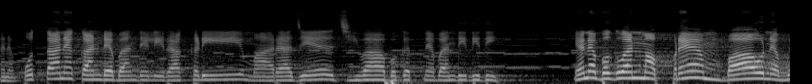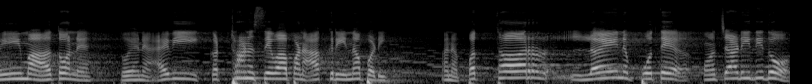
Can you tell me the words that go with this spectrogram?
અને પોતાને કાંડે બાંધેલી રાખડી મહારાજે જીવા ભગતને બાંધી દીધી. એને ભગવાનમાં પ્રેમ, ભાવ ને મહિમા હતો ને તો એને આવી કઠણ સેવા પણ આકરી ન પડી. અને પથ્થર લઈને પોતે પહોંચાડી દીધો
